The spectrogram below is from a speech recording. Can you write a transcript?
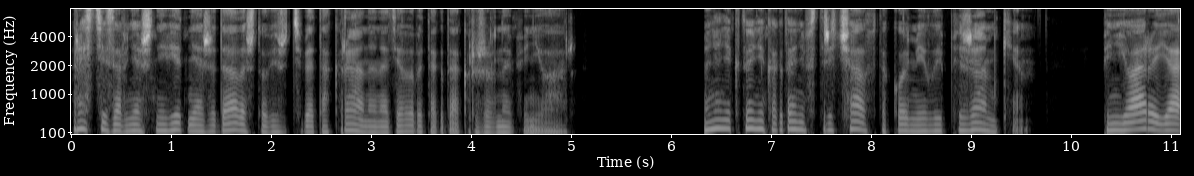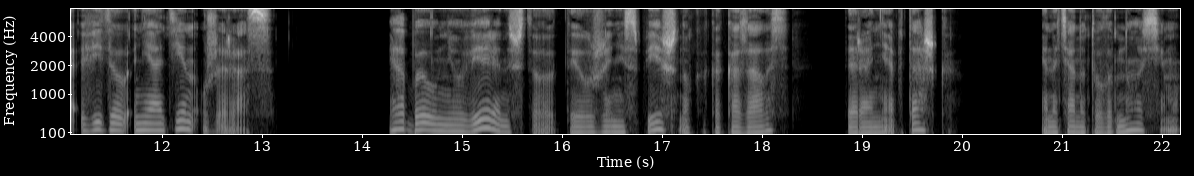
«Прости за внешний вид, не ожидала, что увижу тебя так рано, надела бы тогда кружевной пеньюар». Меня никто никогда не встречал в такой милой пижамке. Пеньюары я видел не один уже раз. Я был не уверен, что ты уже не спишь, но, как оказалось, ты ранняя пташка. Я натянуто улыбнулась ему,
